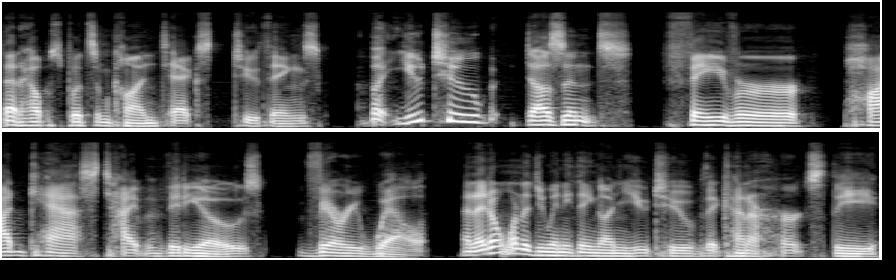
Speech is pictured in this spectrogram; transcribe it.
that helps put some context to things. But YouTube doesn't favor podcast type videos very well. And I don't want to do anything on YouTube that kind of hurts the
